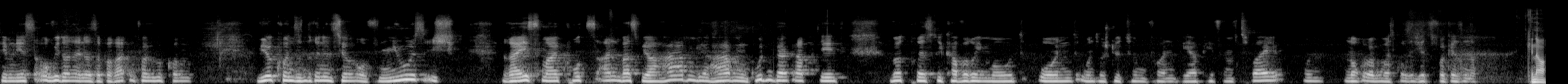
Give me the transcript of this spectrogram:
demnächst auch wieder in einer separaten Folge kommen. Wir konzentrieren uns hier auf News. Ich reiß mal kurz an, was wir haben. Wir haben Gutenberg-Update, WordPress Recovery Mode und Unterstützung von PHP 5.2 und noch irgendwas, was ich jetzt vergessen habe. Genau,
